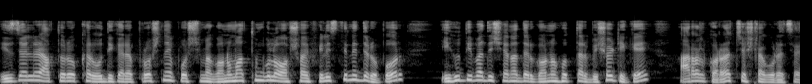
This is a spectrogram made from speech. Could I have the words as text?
ইসরায়েলের আত্মরক্ষার অধিকারের প্রশ্নে পশ্চিমা গণমাধ্যমগুলো অসহায় ফিলিস্তিনিদের উপর ইহুদিবাদী সেনাদের গণহত্যার বিষয়টিকে আড়াল করার চেষ্টা করেছে।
